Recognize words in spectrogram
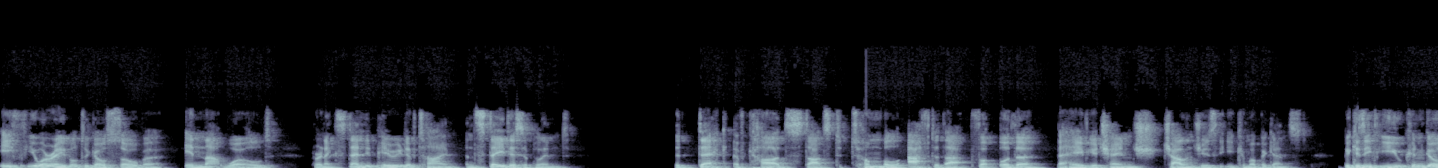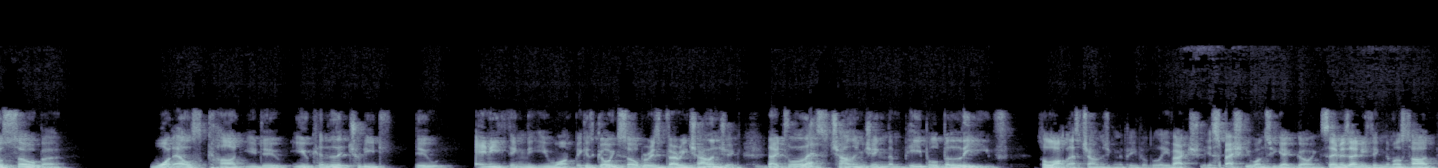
If you are able to go sober in that world for an extended period of time and stay disciplined, the deck of cards starts to tumble after that for other behavior change challenges that you come up against. Because if you can go sober, what else can't you do? You can literally do anything that you want because going sober is very challenging. Mm. Now, it's less challenging than people believe. It's a lot less challenging than people believe, actually, especially once you get going. Same as anything, the most hard,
